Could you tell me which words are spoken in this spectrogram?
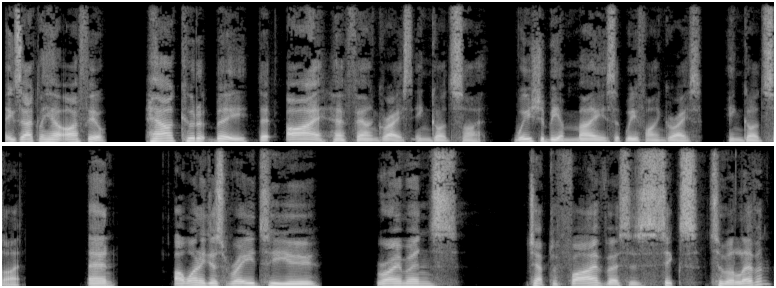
exactly how I feel. How could it be that I have found grace in God's sight? We should be amazed that we find grace in God's sight. And I want to just read to you Romans chapter 5, verses 6 to 11.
